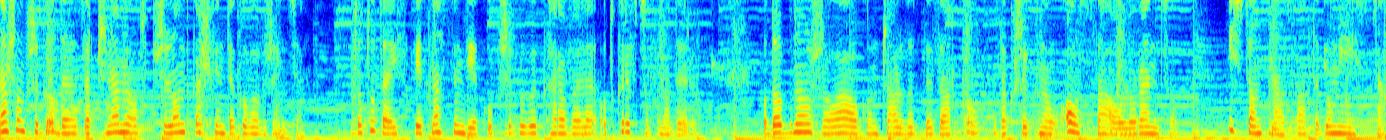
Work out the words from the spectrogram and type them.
Naszą przygodę zaczynamy od przylądka świętego Wawrzyńca. To tutaj w XV wieku przybyły karawele odkrywców Madery. Podobno Joao Gonçalves de Zarco zakrzyknął O Sao Lorenzo i stąd nazwa tego miejsca.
